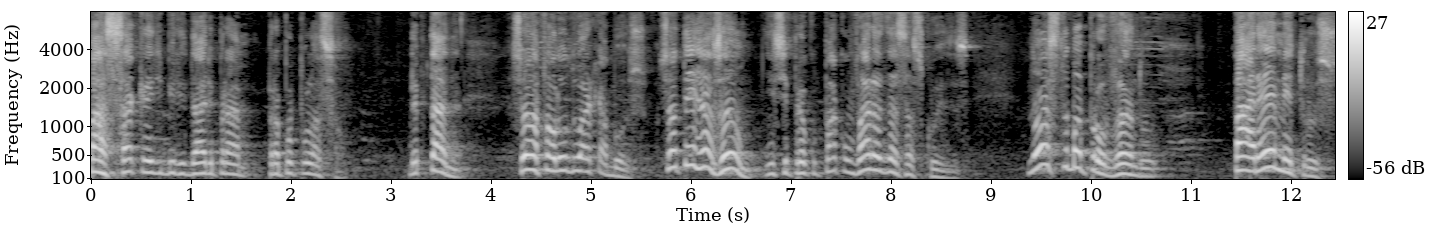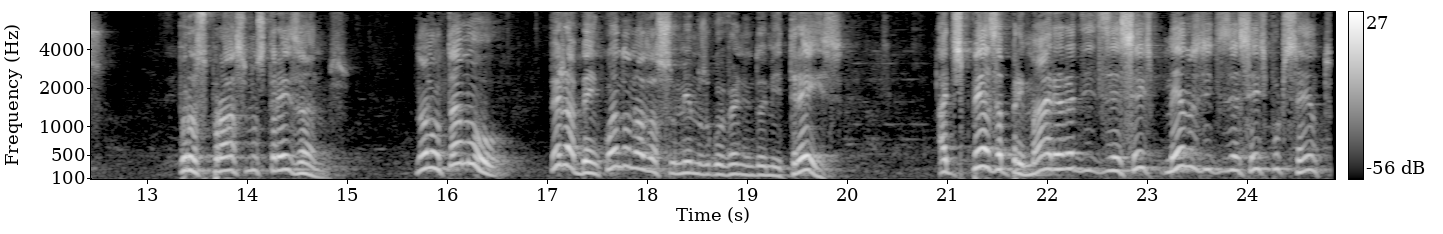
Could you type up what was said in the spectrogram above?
passar credibilidade para a população. Deputada, a senhora falou do arcabouço. A senhora tem razão em se preocupar com várias dessas coisas. Nós estamos aprovando parâmetros para os próximos três anos. Nós não estamos. Veja bem, quando nós assumimos o governo em 2003, a despesa primária era de 16, menos de 16%.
